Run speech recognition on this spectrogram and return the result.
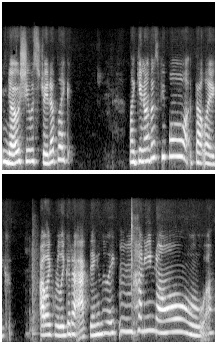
No, she was straight up like like you know those people that like are like really good at acting and they're like, mm, honey, no.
